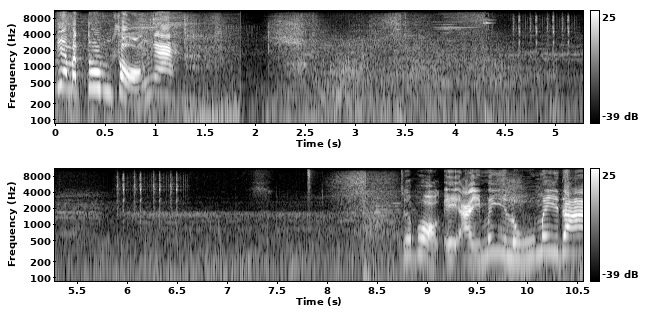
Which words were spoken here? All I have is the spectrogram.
เนี่ยมันตุ้มสองไง จะบอก AI ไม่รู้ไม่ได้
